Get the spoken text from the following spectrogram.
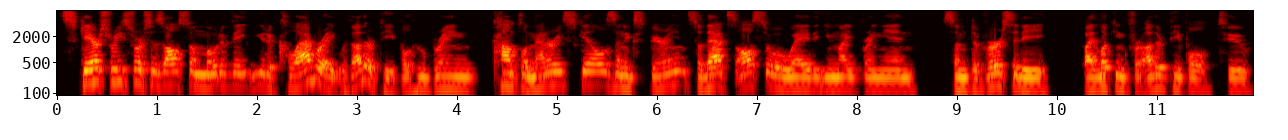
Scarce resources also motivate you to collaborate with other people who bring complementary skills and experience. So that's also a way that you might bring in some diversity by looking for other people to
